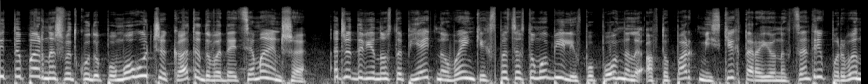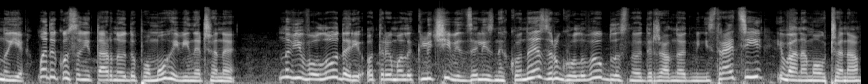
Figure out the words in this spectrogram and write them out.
відтепер на швидку допомогу чекати доведеться менше. Адже 95 новеньких спецавтомобілів поповнили автопарк міських та районних центрів первинної медико-санітарної допомоги Вінничини. Нові володарі отримали ключі від залізних коней з рук голови обласної державної адміністрації Івана Мовчана.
